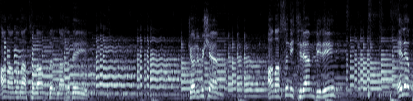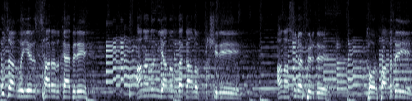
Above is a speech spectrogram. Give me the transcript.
ananın atılan dırnağı deyil. Görmüşəm, anasını itirən biri, elə qucaqlayır sarır qəbri, ananın yanında qalıb fikri, anasını öpürdü, torpağı deyil.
